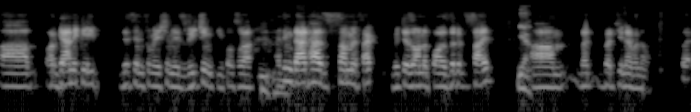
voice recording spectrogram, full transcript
uh, organically this information is reaching people. So mm-hmm. i think that has some effect which is on the positive side. Yeah. Um, but but you never know. But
